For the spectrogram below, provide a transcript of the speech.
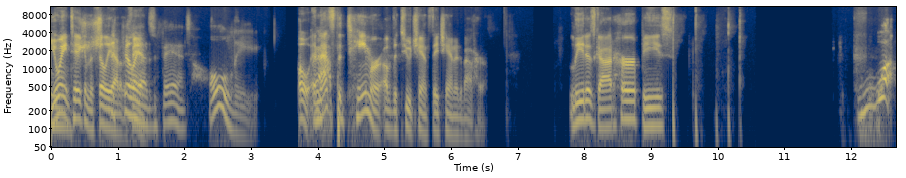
You ain't taking the Philly out of the Philly fans. out of the fans. Holy. Oh, and that's the tamer of the two chants they chanted about her. Lita's got herpes. What?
